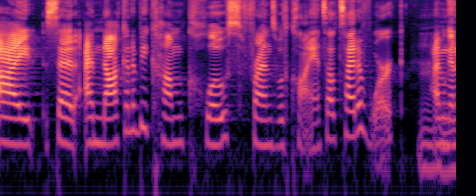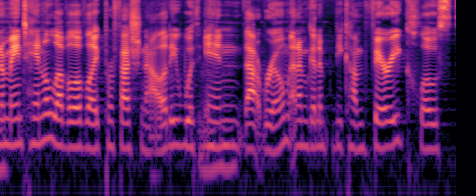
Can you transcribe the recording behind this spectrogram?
i said i'm not going to become close friends with clients outside of work i'm Mm-hmm. going to maintain a level of like professionality within that room and i'm going to become very close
